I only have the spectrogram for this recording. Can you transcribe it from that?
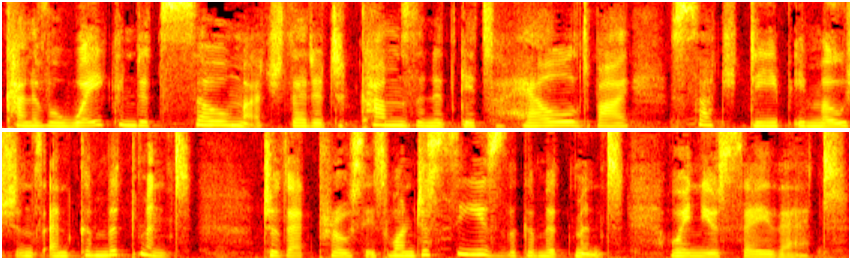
kind of awakened it so much that it comes and it gets held by such deep emotions and commitment to that process? One just sees the commitment when you say that.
